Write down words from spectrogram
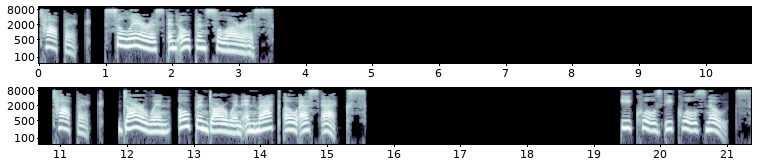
Topic: Solaris and OpenSolaris Topic: Darwin, OpenDarwin and Mac OS X. Equals equals notes.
